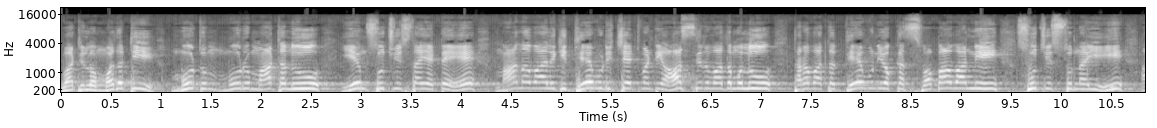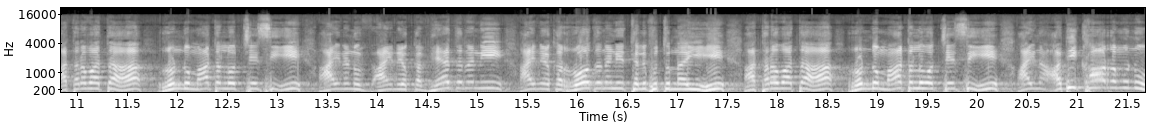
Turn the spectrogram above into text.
వాటిలో మొదటి మూడు మూడు మాటలు ఏం సూచిస్తాయంటే మానవాళికి దేవుడిచ్చేటువంటి ఆశీర్వాదములు తర్వాత దేవుని యొక్క స్వభావాన్ని సూచిస్తున్నాయి. ఆ తర్వాత రెండు మాటలు వచ్చేసి ఆయనను ఆయన యొక్క వేదనని ఆయన యొక్క రోదనని తెలుపుతున్నాయి. ఆ తర్వాత రెండు మాటలు వచ్చేసి ఆయన అధికారమును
